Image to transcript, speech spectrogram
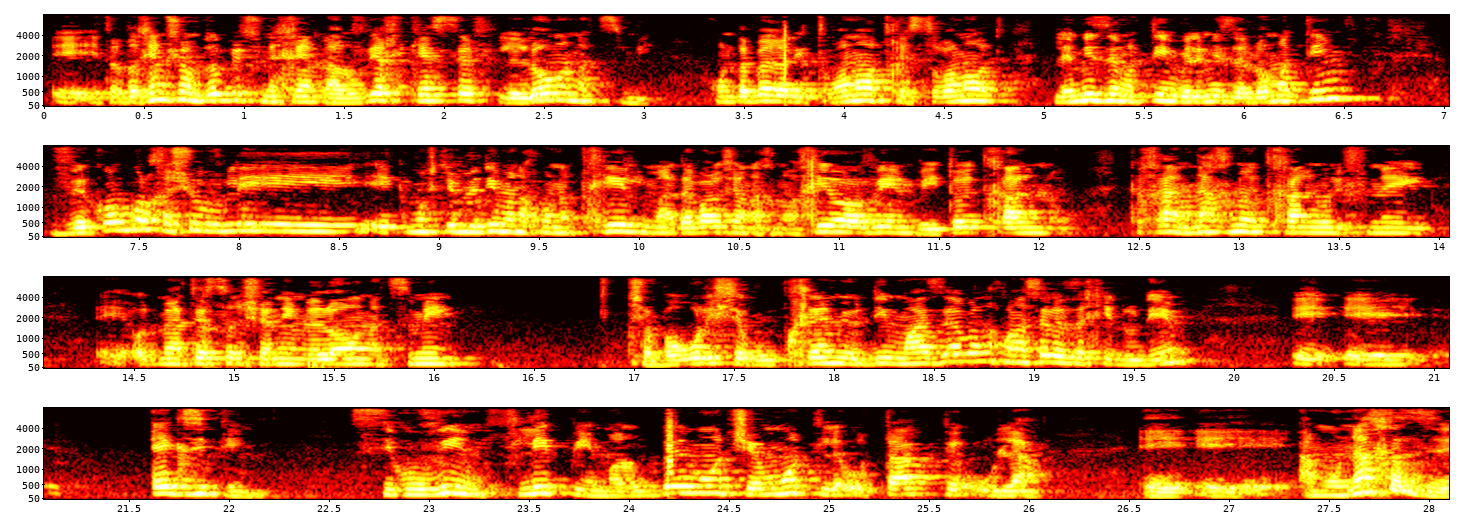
את הדרכים שעומדות בפניכם להרוויח כסף ללא הון עצמי. אנחנו נדבר על יתרונות, חסרונות, למי זה מתאים ולמי זה לא מתאים. וקודם כל חשוב לי, כמו שאתם יודעים, אנחנו נתחיל מהדבר שאנחנו הכי אוהבים ואיתו התחלנו. ככה אנחנו התחלנו לפני אה, עוד מעט עשר שנים ללא הון עצמי. עכשיו ברור לי שרובכם יודעים מה זה, אבל אנחנו נעשה לזה חידודים. אקזיטים, סיבובים, פליפים, הרבה מאוד שמות לאותה פעולה. אה, אה, המונח הזה,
